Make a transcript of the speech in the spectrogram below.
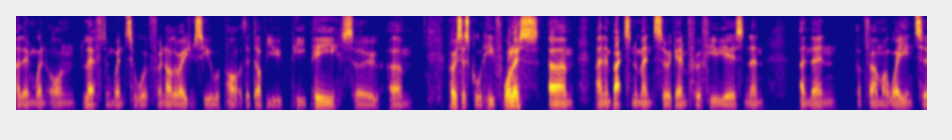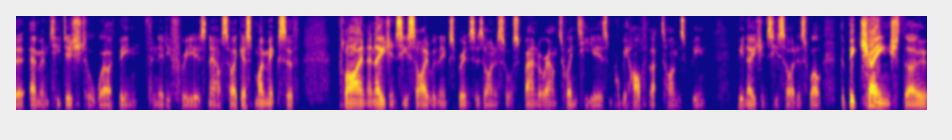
I then went on, left, and went to work for another agency who were part of the WPP. So, um, process called Heath Wallace, um, and then back to Nomensa again for a few years, and then and then found my way into MMT Digital, where I've been for nearly three years now. So I guess my mix of client and agency side with an experienced designer sort of spanned around 20 years, and probably half of that time has been been agency side as well. The big change, though,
